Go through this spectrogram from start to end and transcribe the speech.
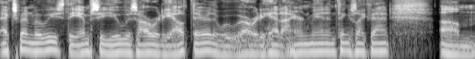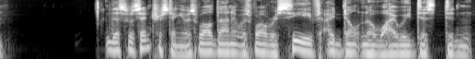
X Men movies. The MCU was already out there. We already had Iron Man and things like that. Um, this was interesting. It was well done. It was well received. I don't know why we just didn't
